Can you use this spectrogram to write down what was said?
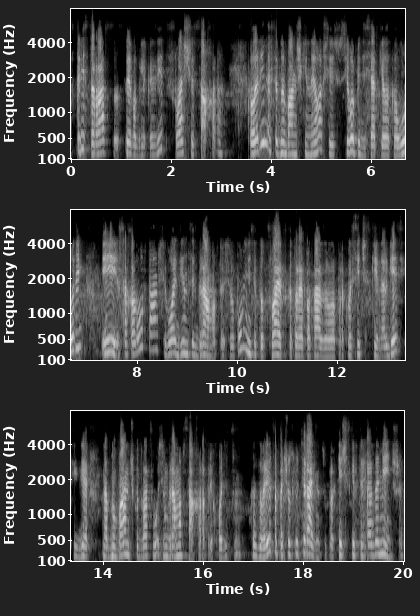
в 300 раз стевогликозид слаще сахара. Калорийность одной баночки Нелла всего 50 килокалорий, и сахаров там всего 11 граммов. То есть вы помните тот слайд, который я показывала про классические энергетики, где на одну баночку 28 граммов сахара приходится. Как говорится, почувствуйте разницу, практически в три раза меньше.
